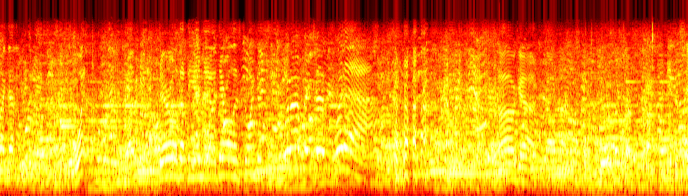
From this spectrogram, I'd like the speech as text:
Like that. What? Daryl's at the end now. Daryl has joined us. What up, bitches? What up? oh, God.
